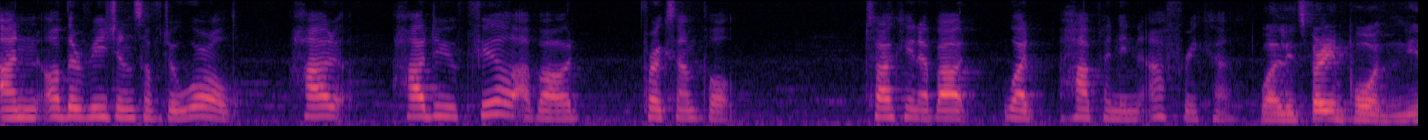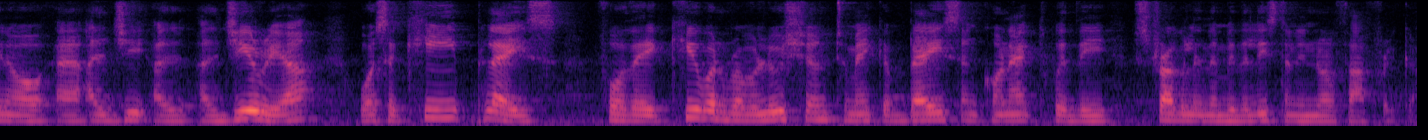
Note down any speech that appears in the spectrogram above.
and other regions of the world. How how do you feel about, for example, talking about what happened in Africa? Well, it's very important. You know, uh, Alge Al Algeria was a key place for the Cuban Revolution to make a base and connect with the struggle in the Middle East and in North Africa.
